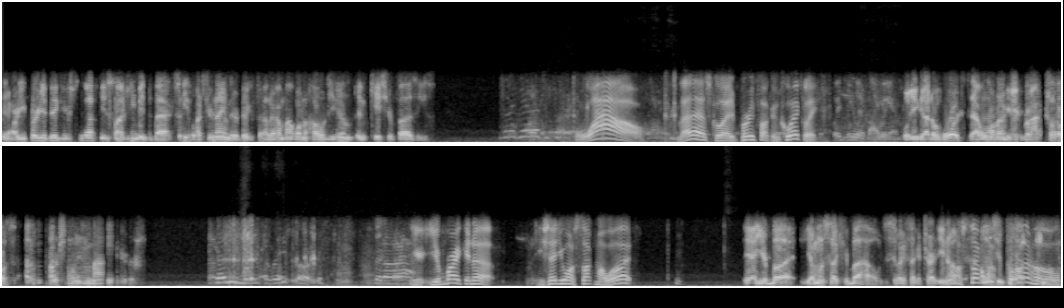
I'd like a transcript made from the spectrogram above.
Yeah, are you pretty big yourself? Just like you in the back seat. What's your name there, big fella? I might want to hold you and, and kiss your fuzzies. Wow, that escalated pretty fucking quickly. Well, you got a voice that I want to get right close up personally in my ear. You're you're breaking up. You said you want to suck my what? Yeah, your butt. Yeah, I'm gonna suck your butthole. Just like, like a turd. You know, wanna suck I want my you to pull. butthole?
